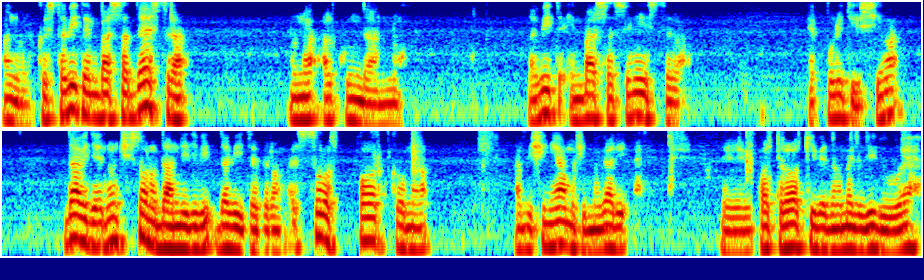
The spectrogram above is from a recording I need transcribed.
Allora, questa vite in basso a destra non ha alcun danno. La vite in basso a sinistra è pulitissima. Davide, non ci sono danni di, da vite però, è solo sporco, ma avviciniamoci, magari eh, quattro occhi vedono meglio di due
